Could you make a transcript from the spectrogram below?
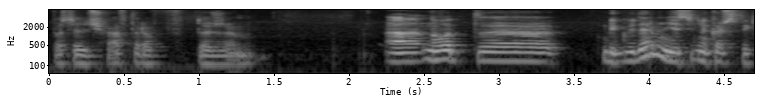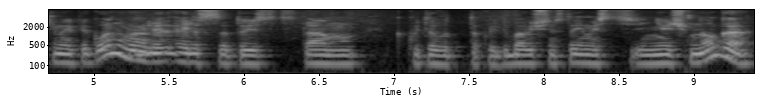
последующих авторов тоже. А, ну вот э, Биг Бидер мне действительно кажется таким эпигоном Элли- Эллиса, то есть там какой-то вот такой добавочной стоимости не очень много.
